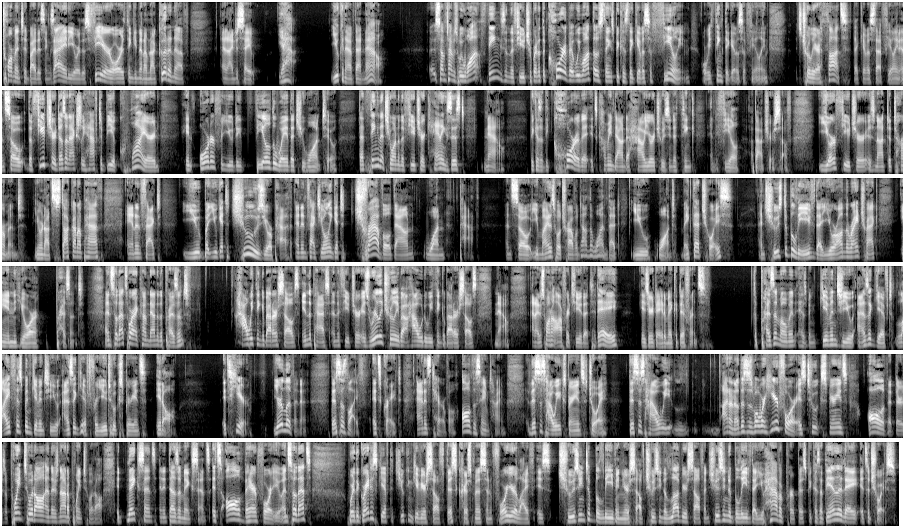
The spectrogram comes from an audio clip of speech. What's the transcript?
tormented by this anxiety or this fear or thinking that I'm not good enough. And I just say, yeah, you can have that now. Sometimes we want things in the future, but at the core of it, we want those things because they give us a feeling or we think they give us a feeling. It's truly our thoughts that give us that feeling. And so the future doesn't actually have to be acquired in order for you to feel the way that you want to. That thing that you want in the future can exist now because at the core of it, it's coming down to how you're choosing to think and feel about yourself. Your future is not determined. You're not stuck on a path. And in fact, you, but you get to choose your path. And in fact, you only get to travel down one path. And so you might as well travel down the one that you want. Make that choice and choose to believe that you're on the right track in your present. And so that's where I come down to the present. how we think about ourselves in the past and the future is really truly about how do we think about ourselves now. And I just want to offer to you that today is your day to make a difference. The present moment has been given to you as a gift. Life has been given to you as a gift for you to experience it all. It's here. You're living it. This is life. It's great and it's terrible all at the same time. This is how we experience joy. This is how we I don't know, this is what we're here for is to experience all of it. There's a point to it all and there's not a point to it all. It makes sense and it doesn't make sense. It's all there for you. And so that's where the greatest gift that you can give yourself this Christmas and for your life is choosing to believe in yourself, choosing to love yourself and choosing to believe that you have a purpose because at the end of the day, it's a choice.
